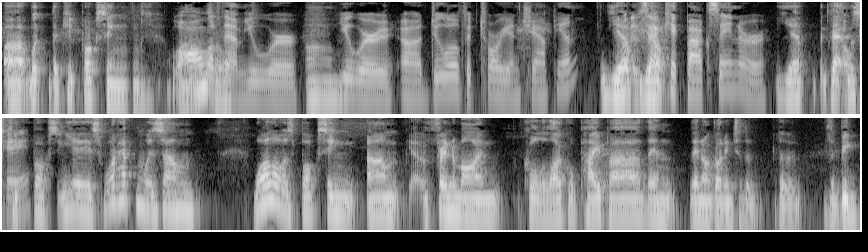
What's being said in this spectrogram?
Uh, what the kickboxing? Well, all of or, them. You were um, you were uh, dual Victorian champion. Yep. Is yep. that kickboxing or? Yep, that okay. was kickboxing. Yes. What happened was um, while I was boxing, um, a friend of mine called the local paper. Then then I got into the, the, the big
